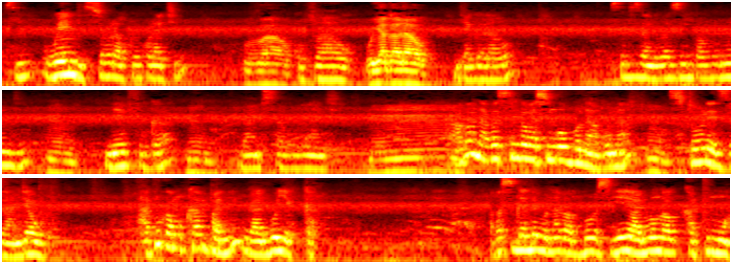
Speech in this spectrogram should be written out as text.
si- wendi sisobola kwekola ki? Kuvaawo. Oyagalawo. Njagalawo. Sente zange bazimpa bulungi Mm. neefuga Mm. bampisa bulungi Mm. abaana abasinga basinga obonaabona Mm. sitole ezanjawulo atuuka mu kampani ng'aliwo yekka abasigadde bonna baboosi ye aliwo nga katumwa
